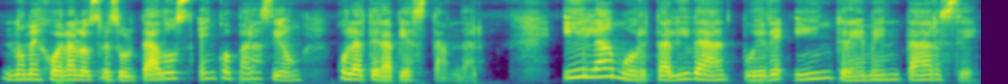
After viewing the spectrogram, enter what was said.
no mejoran los resultados en comparación con la terapia estándar y la mortalidad puede incrementarse.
